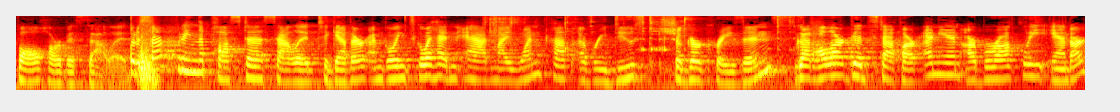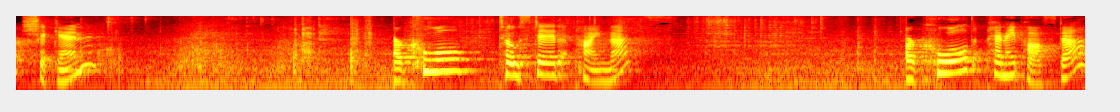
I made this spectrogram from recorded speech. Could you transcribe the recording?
fall harvest salad. So to start putting the pasta salad together, I'm going to go ahead and add my one cup of reduced sugar craisins. We've got all our good stuff, our onion, our broccoli, and our chicken. Our cool toasted pine nuts. Our cooled penne pasta.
